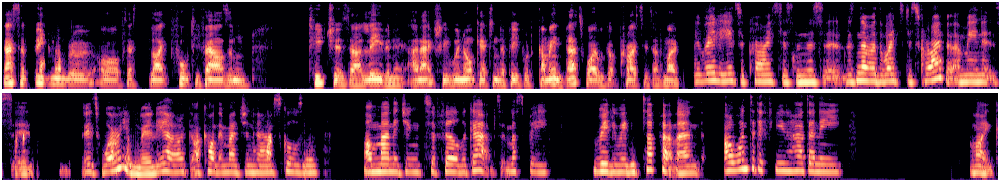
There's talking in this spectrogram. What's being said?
that's a big number of that's like 40,000 teachers are leaving it, and actually we're not getting the people to come in. That's why we've got crisis at the moment. It really is a crisis, and there's uh, there's no other way to describe it. I mean, it's it, it's worrying, really. I I can't imagine how schools are are managing to fill the gaps. It must be really really tough out there. And I wondered if you had any like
